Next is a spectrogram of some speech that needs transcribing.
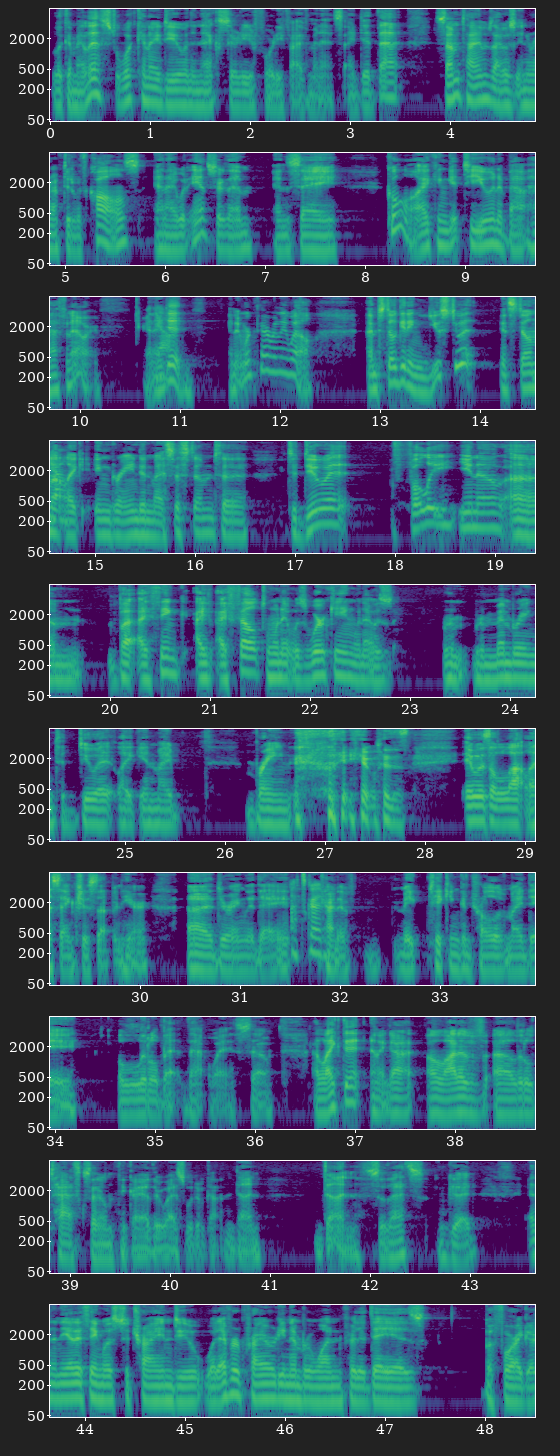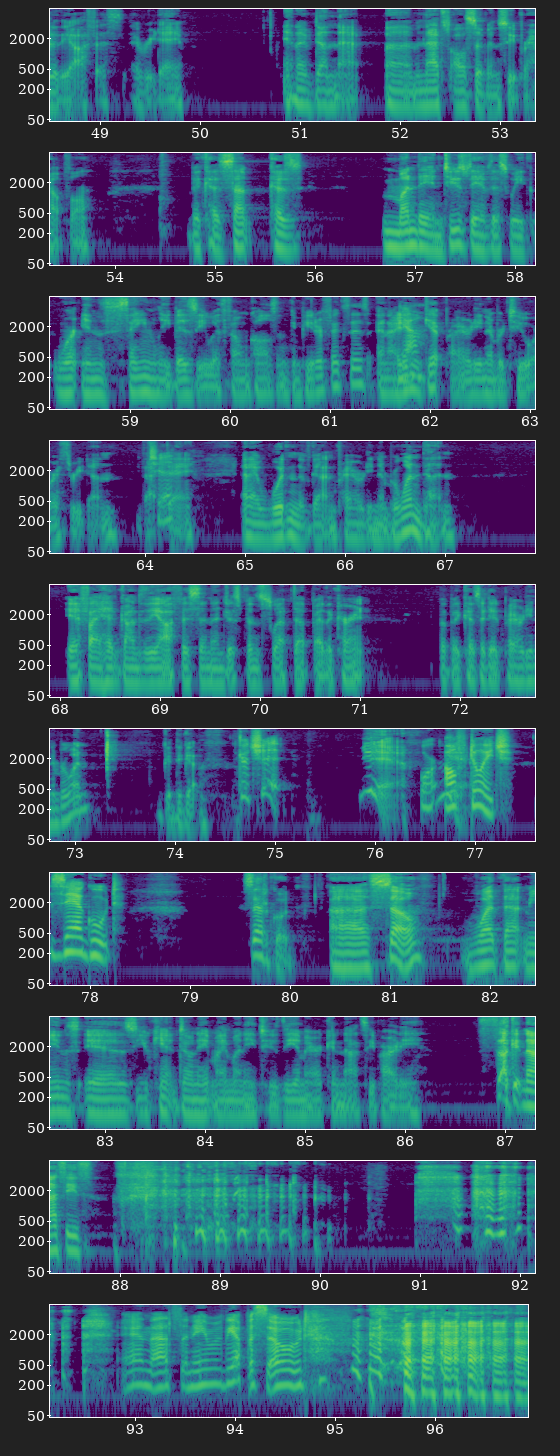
look at my list. What can I do in the next 30 to 45 minutes? I did that. Sometimes I was interrupted with calls and I would answer them and say, cool, I can get to you in about half an hour. And Yeah. I did. And it worked out really well. I'm still getting used to it. It's still not Yeah. like ingrained in my system to to do it fully, you know. Um, but I think I, I felt when it was working, when I was rem- remembering to do it, like in my brain, it was it was a lot less anxious up in here uh, during the day. That's good. Kind of make taking control of my day a little bit that way. So I liked it, and I got a lot of uh, little tasks I don't think I otherwise would have gotten done done. So that's good. And then the other thing was to try and do whatever priority number one for the day is before I go to the office every day. And I've done that. Um, and that's also been super helpful because some because Monday and Tuesday of this week were insanely busy with phone calls and computer fixes, and I Yeah. didn't get priority number two or three done that Shit. day, and I wouldn't have gotten priority number one done if I had gone to the office and then just been swept up by the current. But because I did priority number one, good to go. Good shit. Yeah. Or Yeah. auf Deutsch, sehr gut. Sehr gut. Uh, so, what that means is you can't donate my money to the American Nazi Party. Suck it, Nazis. and that's the name of the episode.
